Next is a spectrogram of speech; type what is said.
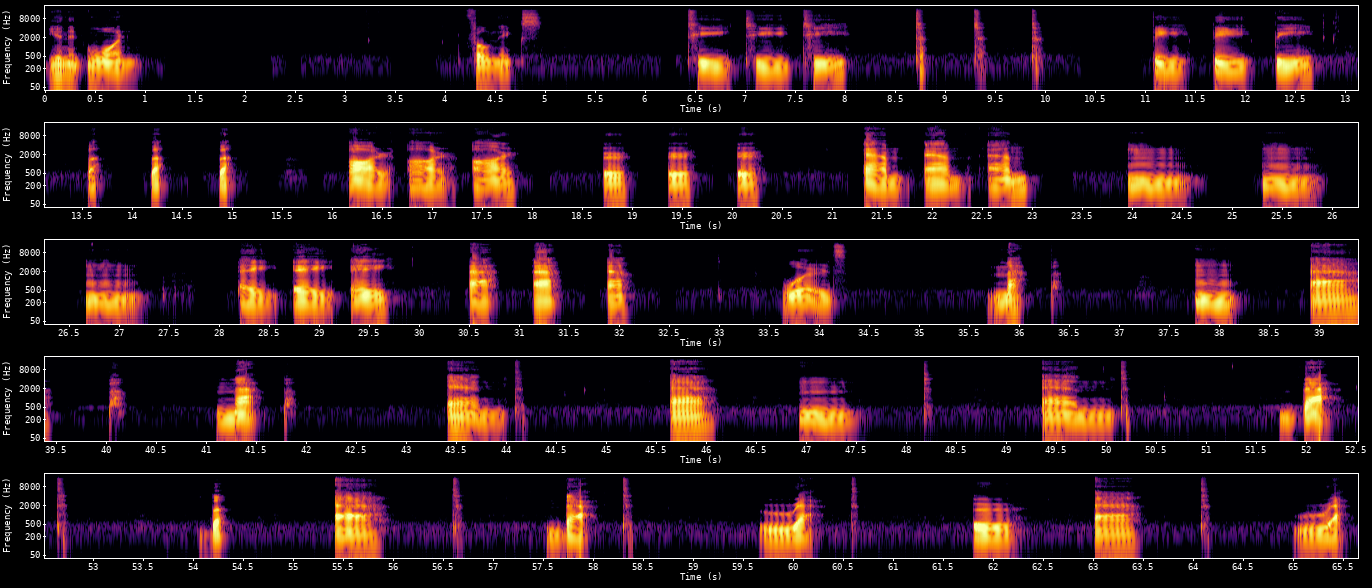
Unit 1 Phonics T T T T T T. B B B. B B B. R R R. R R R M M M. M M M A A A a a a. Words. Map. Mm. M a p map. And a. T and bat. B. At. Bat. Rat er at rat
